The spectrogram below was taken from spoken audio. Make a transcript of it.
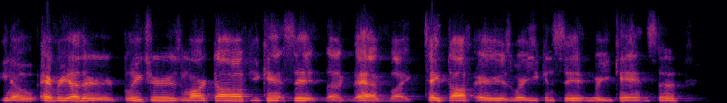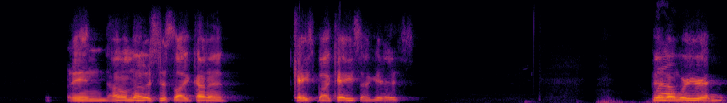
you know, every other bleacher is marked off. You can't sit. Like, they have like taped off areas where you can sit and where you can't and stuff. And I don't know. It's just like kind of case by case, I guess. Depending Well- on where you're at.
